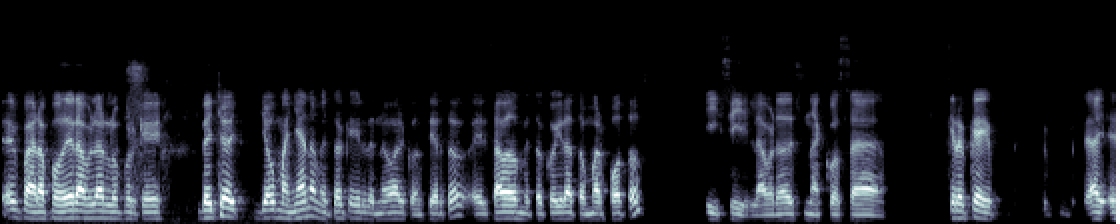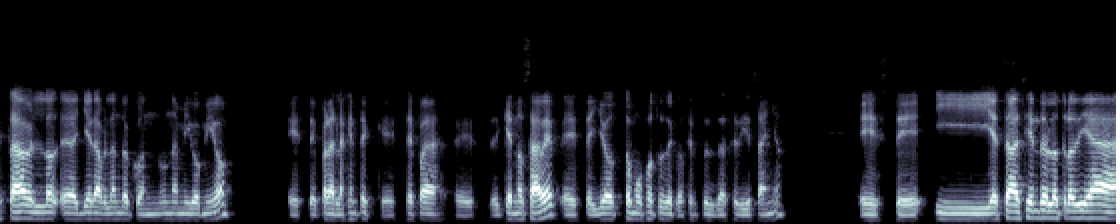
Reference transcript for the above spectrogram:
eh, para poder hablarlo, porque de hecho, yo mañana me toca ir de nuevo al concierto. El sábado me tocó ir a tomar fotos. Y sí, la verdad es una cosa. Creo que estaba ayer hablando con un amigo mío. Este, para la gente que sepa, este, que no sabe, este, yo tomo fotos de conciertos desde hace 10 años. Este, y estaba haciendo el otro día,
